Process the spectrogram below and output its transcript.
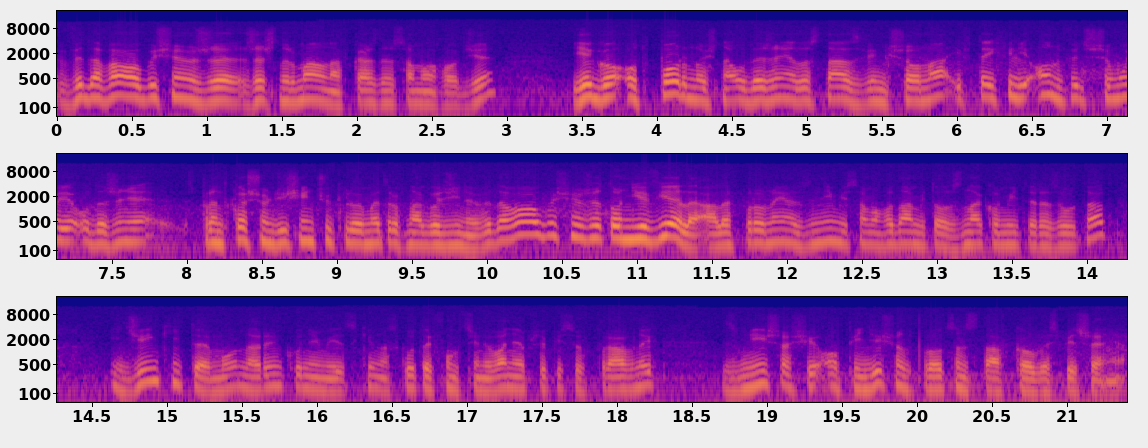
wydawałoby się, że rzecz normalna w każdym samochodzie. Jego odporność na uderzenia została zwiększona i w tej chwili on wytrzymuje uderzenie z prędkością 10 km na godzinę. Wydawałoby się, że to niewiele, ale w porównaniu z innymi samochodami to znakomity rezultat i dzięki temu na rynku niemieckim na skutek funkcjonowania przepisów prawnych zmniejsza się o 50% stawka ubezpieczenia.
